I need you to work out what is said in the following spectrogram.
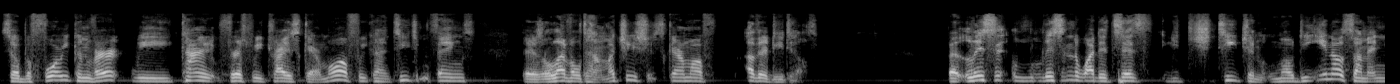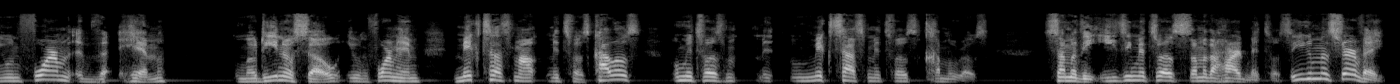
So before we convert, we kind of first we try to scare him off. We kind of teach him things. There's a level to how much you should scare him off. Other details. But listen, listen to what it says. You teach him umodino some, and you inform the, him umodino so. You inform him miktas mitzvos kalos umitzvos mixas mitzvos chamuros. Some of the easy mitzvos, some of the hard mitzvos. So you give them a survey.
